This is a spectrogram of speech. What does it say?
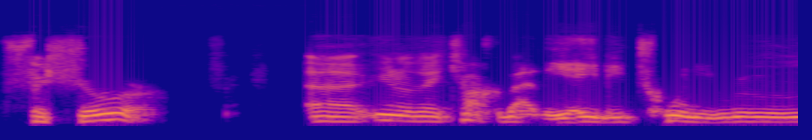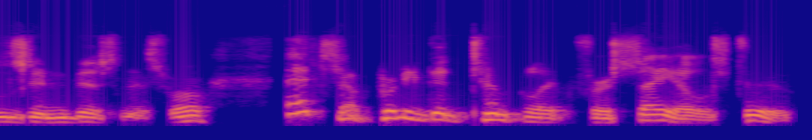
For sure. Uh, you know they talk about the 80-20 rules in business. Well that's a pretty good template for sales too.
